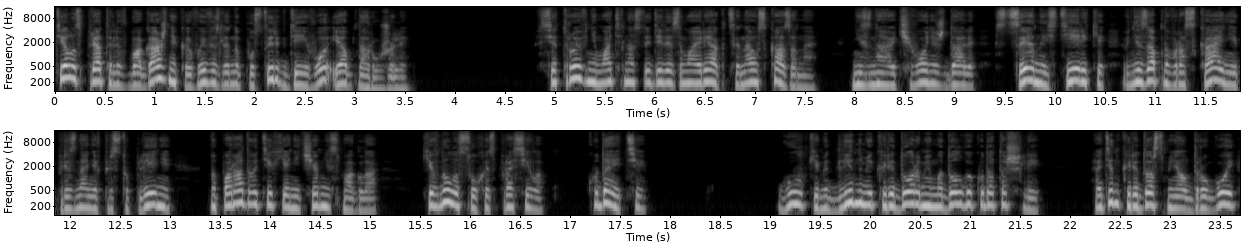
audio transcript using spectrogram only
Тело спрятали в багажник и вывезли на пустырь, где его и обнаружили. Все трое внимательно следили за моей реакцией на сказанное. Не знаю, чего они ждали. Сцены, истерики, внезапного раскаяния и признания в преступлении. Но порадовать их я ничем не смогла. Кивнула сухо и спросила. «Куда идти?» Гулкими, длинными коридорами мы долго куда-то шли. Один коридор сменял другой,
